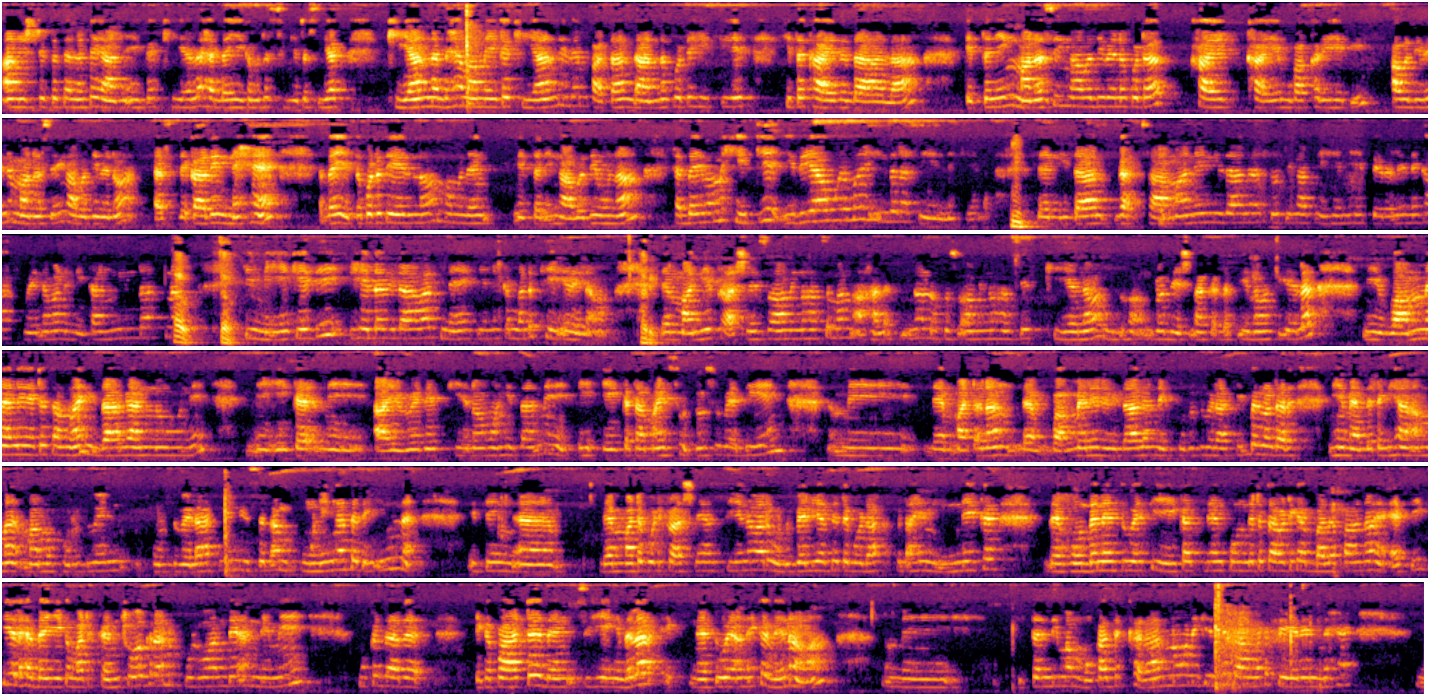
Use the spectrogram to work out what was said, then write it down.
අනිශ්චිත තැනට යන එක කියලා. හැබැයි ඒක මට 100%ක් කියන්න බෑ. මම මේක කියන්නේ දැන් පටන් ගන්නකොට හිතියේ හිත කයර දාලා එතනින් මනසින් අවදි වෙනකොට කය කය මොකක් හරි එකකින් අවදි වෙන මනසෙන් අවදි වෙනවා. ඇස් දෙක අරින් නැහැ. හැබැයි එතකොට තේරෙනවා මම දැන් මෙතනින් අවදි වුණා. හැබැයි මම හිතිය ඉරියව්වෙම ඉඳලා තියෙන්නේ කියලා. දැන් නිදා සාමාන්‍යයෙන් නිදාගත්තොත් අපි එහෙම එහෙ පෙරලෙන එකක් වෙනවනේ නිකන් ඔව් ඔව්. ඉතින් මේකෙදි හෙලවිලාවක් නැහැ කියන එක මට තේරෙනවා. දැන් මගේ ප්‍රශ්නේ ස්වාමීන් වහන්සේ මම අහලා තියෙනවා ලොකු ස්වාමීන් වහන්සේ කියනවා බුදුහාමුදුරෝ දේශනා කරලා තියෙනවා කියලා මේ වම් මැලයට තමයි නිදා ගන්න ඕනේ. මේ ඒක මේ ආයුර්වේදයේ කියනවා මම හිතන්නේ ඒක තමයි සුදුසු වැඩියෙන් මේ දැන් මට නම් දැන් වම් මැලේ නිදාගන්න පුරුදු වෙලා තිබ්බනට අර මෙහෙම ඇඳට ගියාම මම පුරුදු වෙන්නේ පුරුදු වෙලා තියෙන්නේ ඉස්සෙල්ලා මුණින් අතට ඉන්න. ඉතින් දැන් මට පොඩි ප්‍රශ්නයක් තියෙනවා අර උඩුබැලිය අතට ගොඩක් වෙලා එහෙම ඉන්න එක දැන් හොඳ නැතුව ඇති ඒකත් දැන් කොන්දට තව ටිකක් බලපානවා ඇති කියලා. හැබැයි ඒක මට කන්ට්‍රෝල් කරන්න පුළුවන් දෙයක් නෙමෙයි. මොකද අර එකපාරට දැන් සිහියෙන් ඉඳලා නැතුව යන එක වෙනවා. මේ ඉතින්දි මම මොකද කරන්න ඕනේ කියන එක තාමට තේරෙන්නේ නැහැ.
